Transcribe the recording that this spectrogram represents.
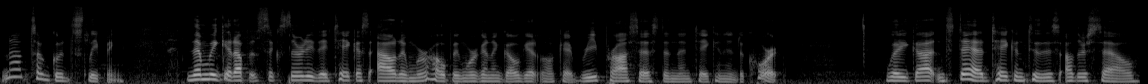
not so good sleeping. Then we get up at 6:30. They take us out, and we're hoping we're going to go get okay reprocessed and then taken into court. We got instead taken to this other cell,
